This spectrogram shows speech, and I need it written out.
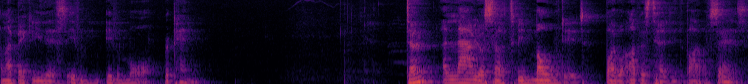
and I beg you this even, even more repent. Don't allow yourself to be molded by what others tell you the Bible says.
